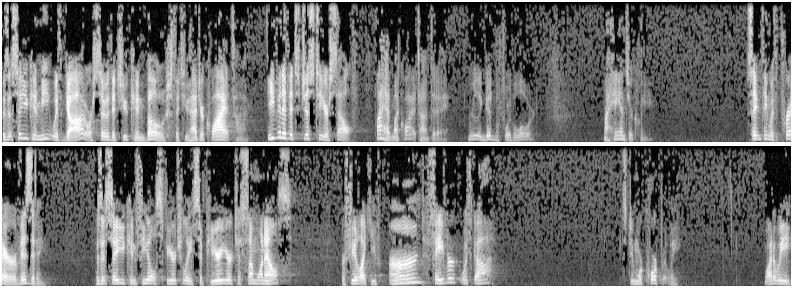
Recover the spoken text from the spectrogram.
Is it so you can meet with God or so that you can boast that you had your quiet time? Even if it's just to yourself. I had my quiet time today. Really good before the Lord. My hands are clean. Same thing with prayer or visiting. Is it so you can feel spiritually superior to someone else or feel like you've earned favor with God? Let's do more corporately. Why do we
